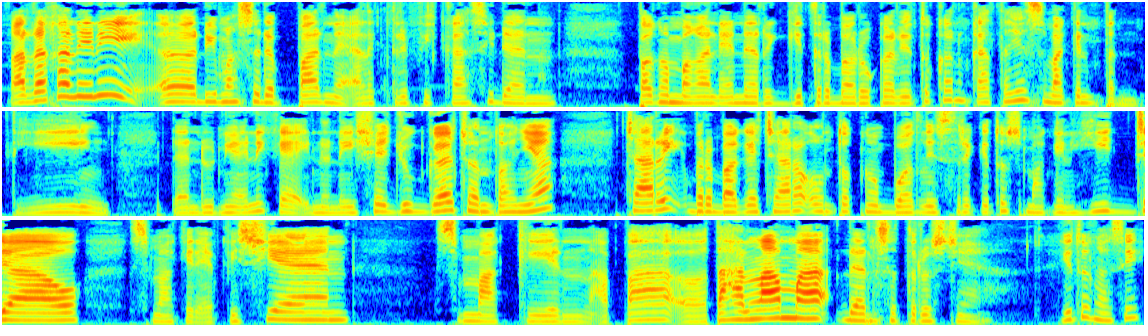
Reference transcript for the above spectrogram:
Karena kan ini uh, di masa depan ya elektrifikasi dan pengembangan energi terbarukan itu kan katanya semakin penting dan dunia ini kayak Indonesia juga contohnya cari berbagai cara untuk ngebuat listrik itu semakin hijau, semakin efisien, semakin apa uh, tahan lama dan seterusnya. Gitu nggak sih?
